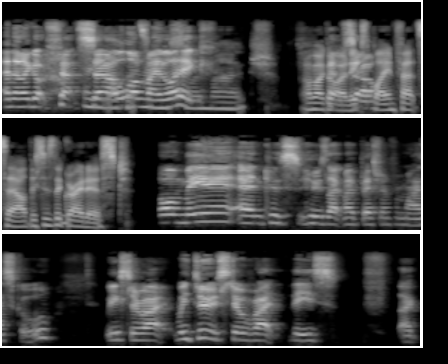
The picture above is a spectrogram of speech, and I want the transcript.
And then I got Fat Sal on my leg. So much. Oh my god! Fat. Explain Fat Sal. This is the mm. greatest. Oh, me and because who's like my best friend from high school, we used to write. We do still write these like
